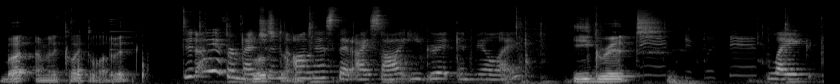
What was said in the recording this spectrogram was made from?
but I'm gonna collect a lot of it. Did I ever mention on this that I saw Ygritte in real life? Ygritte. Like,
